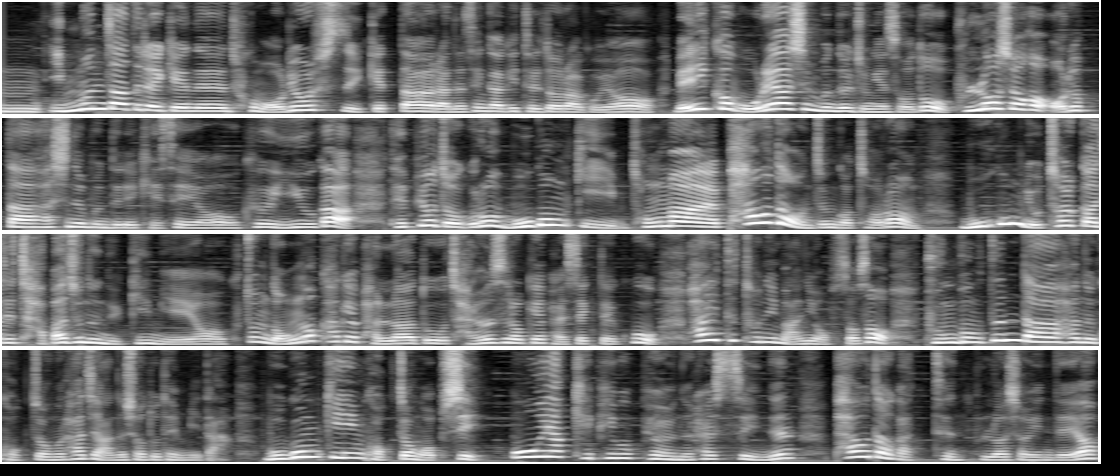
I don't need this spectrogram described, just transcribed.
음, 입문자들에게는 조금 어려울 수 있겠다 라는 생각이 들더라고요. 메이크업 오래 하신 분들 중에서도 블러셔가 어렵다 하시는 분들이 계세요. 그 이유가 대표적으로 모공 끼임. 정말 파우더 얹은 것처럼 모공 요철까지 잡아주는 느낌이에요. 좀 넉넉하게 발라도 자연스럽게 발색되고 화이트 톤이 많이 없어서 붕붕 뜬다 하는 걱정을 하지 않으셔도 됩니다. 모공 끼임 걱정 없이 뽀얗게 피부 표현을 할 수 있는 파우더 같은 블러셔인데요.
